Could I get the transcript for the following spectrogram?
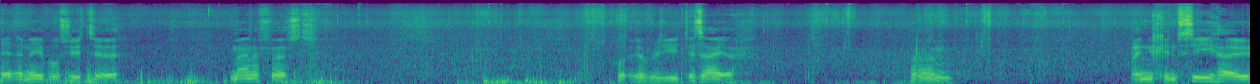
it enables you to manifest whatever you desire. Um, and you can see how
